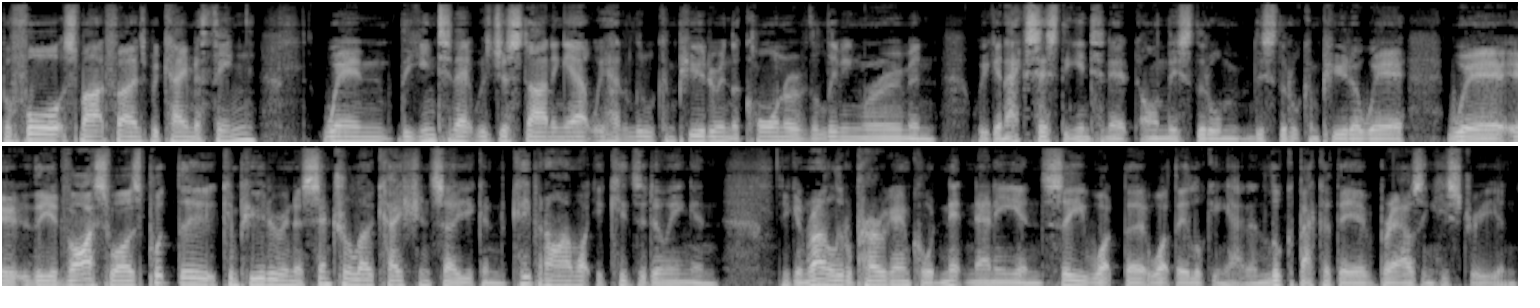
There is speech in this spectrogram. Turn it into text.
before smartphones became a thing, when the internet was just starting out, we had a little computer in the corner of the living room, and we can access the internet on this little this little computer. Where where uh, the advice was put the computer in a central location so you can keep an eye on what your kids are doing, and you can run a little program called Net Nanny and see what the what they're looking at, and look back at their browsing history, and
